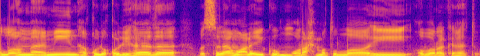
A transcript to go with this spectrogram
اللهم آمين. أقول قولي هذا. والسلام عليكم ورحمة الله وبركاته.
